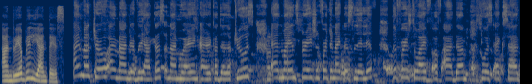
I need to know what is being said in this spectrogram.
Andrea Brillantes, Hi Metro, I'm Andrea Brillantes and I'm wearing Erica de la Cruz and my inspiration for tonight is Lilith, the first wife of Adam who was exiled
